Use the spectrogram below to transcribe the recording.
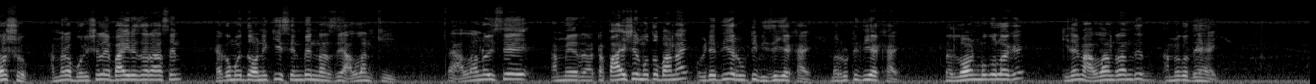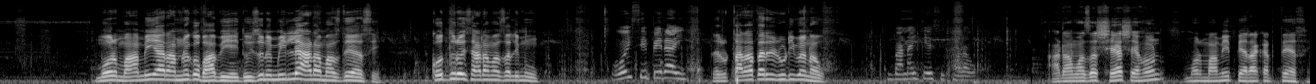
দর্শক আমরা বরিশালের বাইরে যারা আছেন এর মধ্যে অনেকেই চিনবেন না যে আল্লাহ কি। তাই আল্লাহ হইছে আমের একটা পায়েসের মতো বানায় ওইটা দিয়ে রুটি ভিজিয়ে খায় বা রুটি দিয়ে খায়। তাই লন মগো লাগে আল্লাহ রান্ধে আমাকে দেখাই। মোর মামি আর আমনেকে ভাবি এই দুইজনে মিললে আড়া মাছ দিয়ে আছে। কত দূর আড়া মাছ আলিমু ওই পেরাই তাড়াতাড়ি রুটি বানাও। বানাইতেছি আড়া মাজার শেষ এখন মোর মামি পেরা কাটতে আছে।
